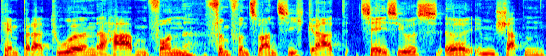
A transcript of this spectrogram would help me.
Temperaturen haben von 25 Grad Celsius im Schatten.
